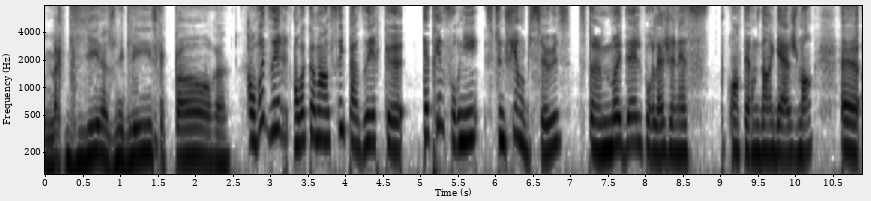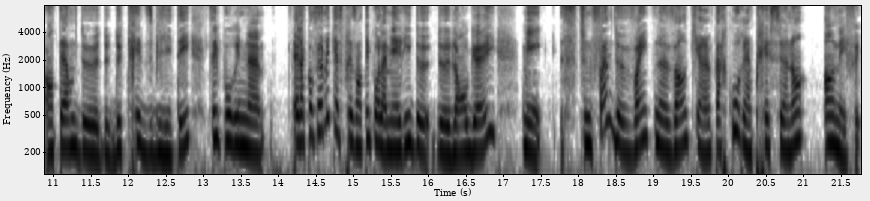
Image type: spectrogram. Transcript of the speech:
dans une église quelque part. hein? On va dire, on va commencer par dire que Catherine Fournier, c'est une fille ambitieuse, c'est un modèle pour la jeunesse en termes d'engagement, euh, en termes de, de, de crédibilité. Tu sais, pour une, euh, elle a confirmé qu'elle se présentait pour la mairie de, de Longueuil, mais c'est une femme de 29 ans qui a un parcours impressionnant en effet.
